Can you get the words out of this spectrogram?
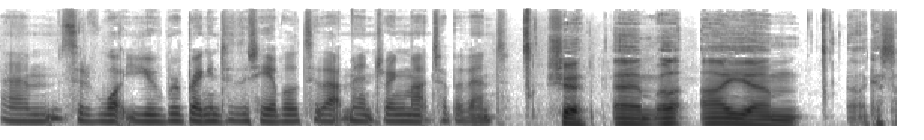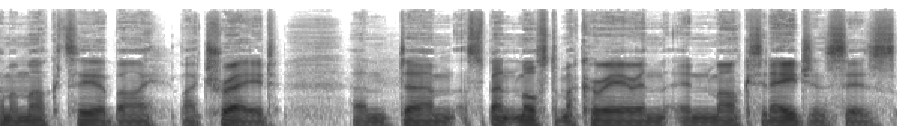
um, sort of what you were bringing to the table to that mentoring matchup event. Sure. Um, well, I um, I guess I'm a marketeer by by trade, and um, spent most of my career in in marketing agencies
